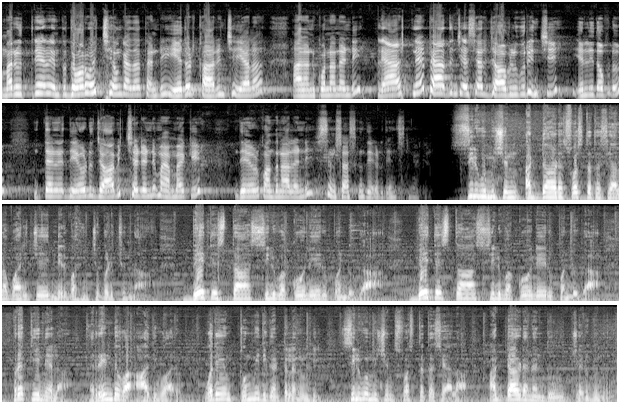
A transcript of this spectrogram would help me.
మరి ఉత్తి ఎంత దూరం వచ్చాం కదా తండ్రి ఏదో ఒకటి కార్యం చేయాలా అని అనుకున్నానండి. లాస్ట్నే ప్రార్థన చేశారు జాబుల గురించి. వెళ్ళేటప్పుడు దేవుడు జాబ్ ఇచ్చాడండి మా అమ్మాయికి. దేవుడు కొందనాలండి. శివశాస్త్రం దేవుడు దించిన సిలువ మిషన్ అడ్డాడ స్వస్థతశాల వారిచే నిర్వహించబడుచున్న బేతెస్తా సిలువ కోనేరు పండుగ. బేతెస్తా సిలువ కోనేరు పండుగ ప్రతి నెల రెండవ ఆదివారం ఉదయం తొమ్మిది గంటల నుండి సిలువ మిషన్ స్వస్థతశాల అడ్డాడనందు జరుగును.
